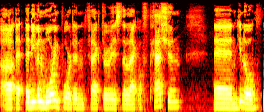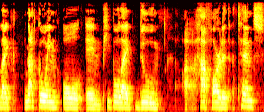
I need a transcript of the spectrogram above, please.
uh, an even more important factor is the lack of passion and you know like not going all in. People like do uh, half-hearted attempts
